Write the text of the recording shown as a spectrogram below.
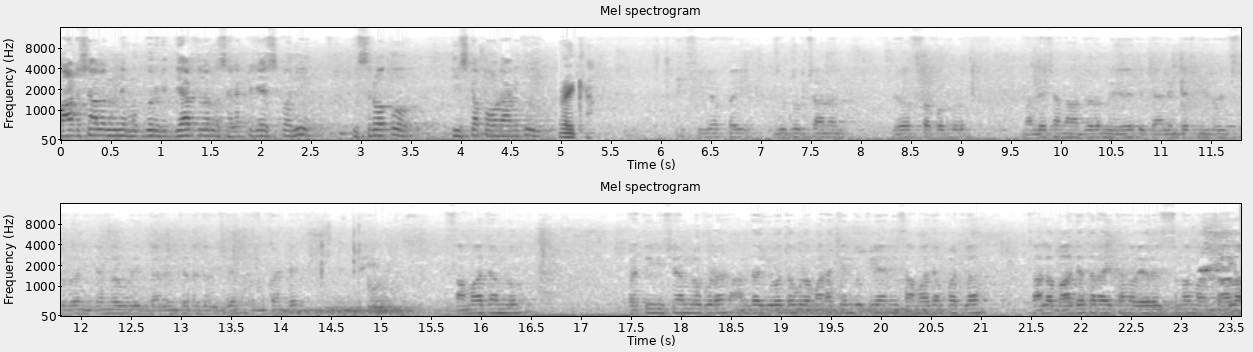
పాఠశాల నుండి ముగ్గురు విద్యార్థులను సెలెక్ట్ చేసుకొని ఇస్రోకు తీసుకుపోవడానికి రైట్ సిఎఫ్ఐ యూట్యూబ్ ఛానల్ వ్యవస్థాపకుడు మల్లేశన్న ఆధ్వర్యంలో ఏదైతే టాలెంట్ టెస్ట్ నిర్వహిస్తుందో నిజంగా కూడా ఇది గర్వించదగ్గ విషయం. ఎందుకంటే సమాజంలో ప్రతి విషయంలో కూడా అందరు యువత కూడా మనకెందుకులే అని సమాజం పట్ల చాలా బాధ్యత రహితంగా వ్యవహరిస్తున్నాం. మనం చాలా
